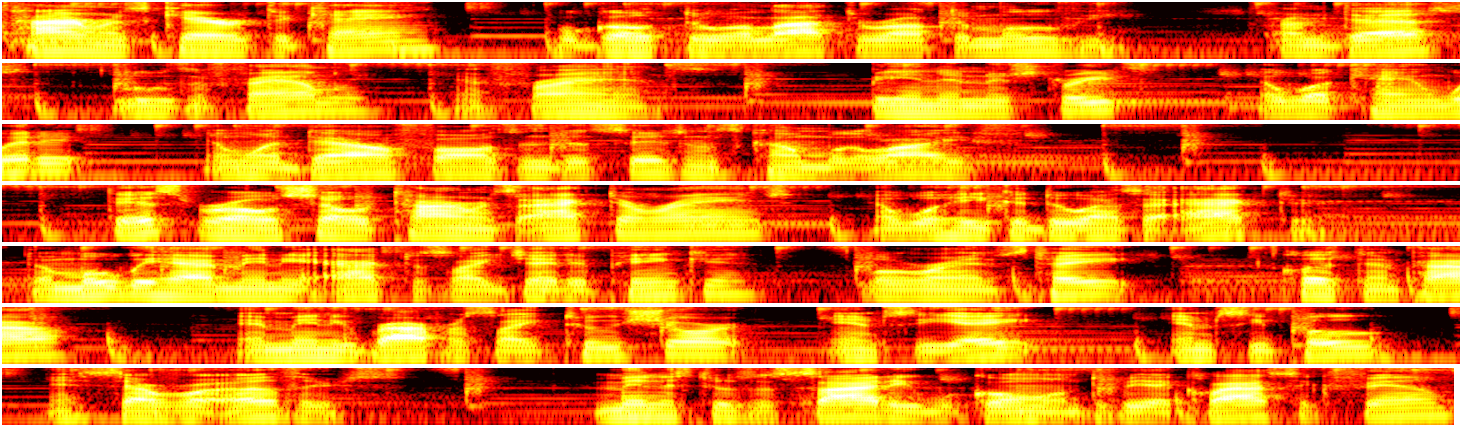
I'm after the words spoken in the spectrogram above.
Tyrin's character Caine will go through a lot throughout the movie, from deaths, losing family, and friends, being in the streets and what came with it, and what downfalls and decisions come with life. This role showed Tyrin's acting range and what he could do as an actor. The movie had many actors like Jada Pinkett, Larenz Tate, Clifton Powell, and many rappers like Too Short, MC Eiht, MC Pooh, and several others. Menace to Society will go on to be a classic film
